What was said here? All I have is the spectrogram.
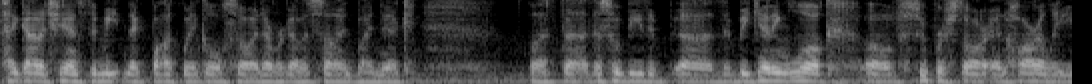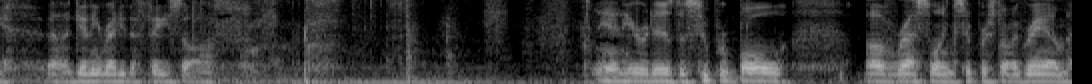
had got a chance to meet Nick Bockwinkel, so I never got it signed by Nick. But uh, this would be the uh, the beginning look of Superstar and Harley uh, getting ready to face off. And here it is, the Super Bowl of Wrestling, Superstar Graham,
